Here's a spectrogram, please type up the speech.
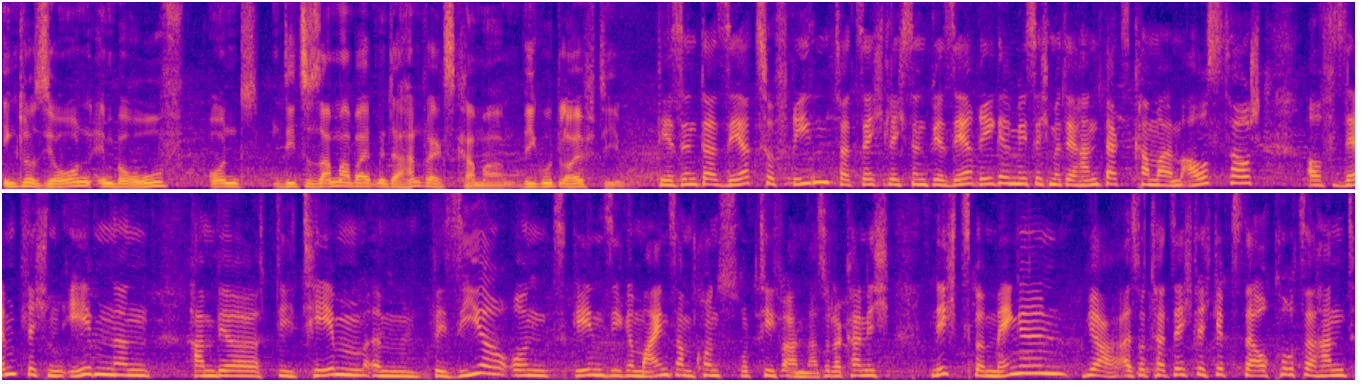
Inklusion im Beruf und die Zusammenarbeit mit der Handwerkskammer. Wie gut läuft die? Wir sind da sehr zufrieden. Tatsächlich sind wir sehr regelmäßig mit der Handwerkskammer im Austausch. Auf sämtlichen Ebenen haben wir die Themen im Visier und gehen sie gemeinsam konstruktiv an. Also da kann ich nichts bemängeln. Ja, also tatsächlich gibt es da auch kurzerhand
